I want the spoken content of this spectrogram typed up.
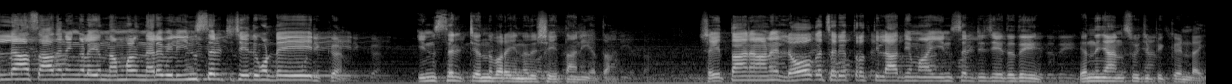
എല്ലാ സാധനങ്ങളെയും നമ്മൾ നിലവിൽ ഇൻസൾട്ട് ചെയ്തുകൊണ്ടേയിരിക്കുകയാണ്. ഇൻസൾട്ട് എന്ന് പറയുന്നത് ഷെയ്ത്താനിയത്താണ് ഷെയ്ത്താനാണ് ലോക ചരിത്രത്തിൽ ആദ്യമായി ഇൻസൾട്ട് ചെയ്തത് എന്ന് ഞാൻ സൂചിപ്പിക്കേണ്ടായി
